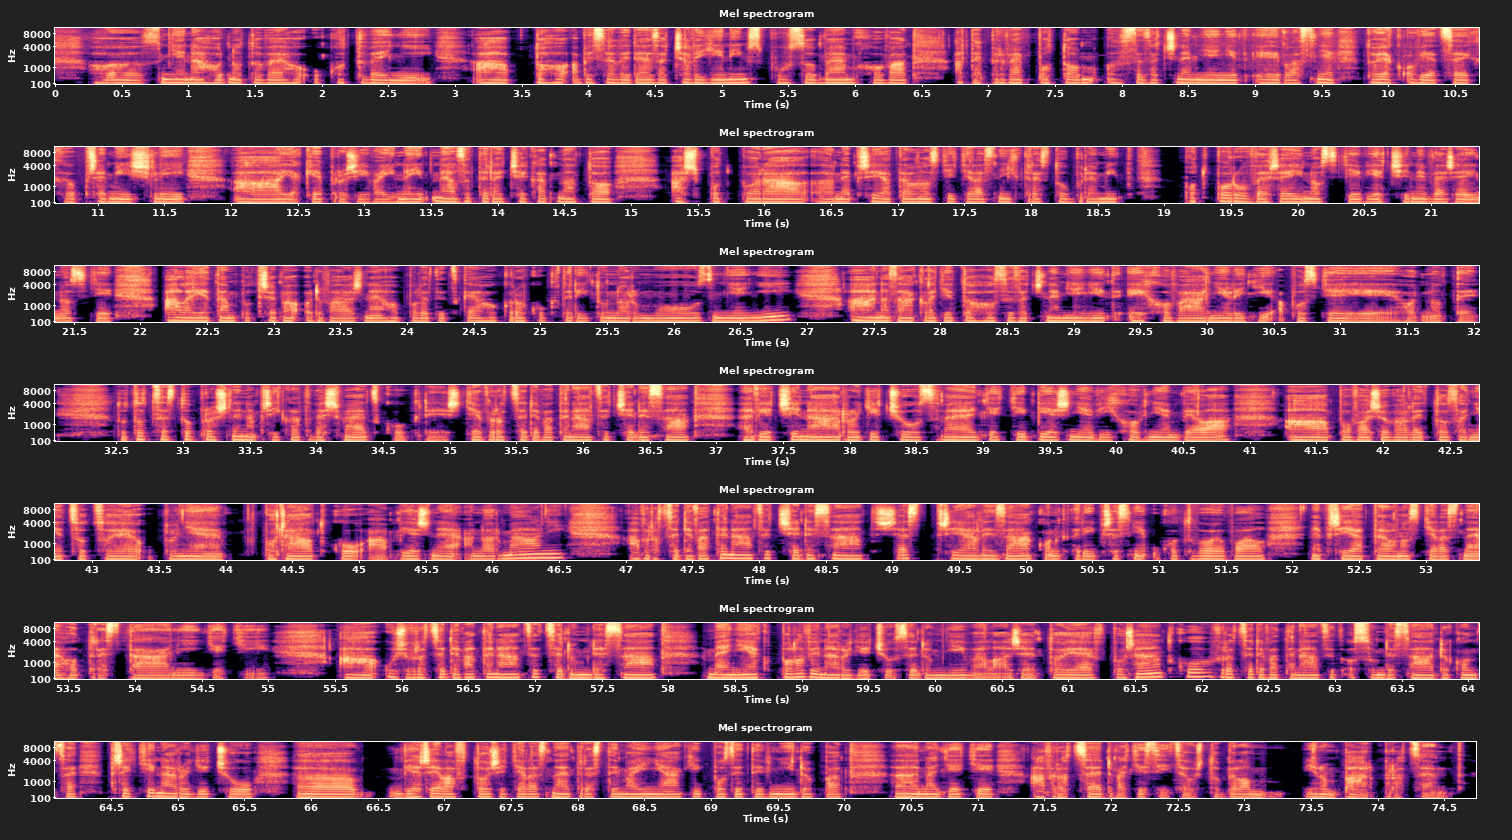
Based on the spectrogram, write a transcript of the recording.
změna hodnotového ukotvení a toho, aby se lidé začali jiným způsobem chovat a teprve potom se začne měnit i vlastně to, jak o věcech přemýšlí a jak je prožívají. Nelze tedy čekat na to, až podpora nepřijatelnosti tělesných trestů bude mít podporu veřejnosti, většiny veřejnosti, ale je tam potřeba odvážného politického kroku, který tu normu změní a na základě toho se začne měnit i chování lidí a později hodnoty. Tuto cestu prošli například ve Švédsku, kdy ještě v roce 1960 většina rodičů své děti běžně výchovně byla a považovali to za něco, co je úplně v pořádku a běžné a normální. A v roce 1966 přijali zákon, který přesně ukotvoval nepřijatelnost tělesného trestání dětí. A už v roce 1970 méně jak polovina rodičů se domnívala, že to je v pořádku. V roce 1980 dokonce třetina rodičů uh, věřila v to, že tělesné tresty mají nějaký pozitivní dopad uh, na děti a v roce 2000 už to bylo jenom pár procent.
